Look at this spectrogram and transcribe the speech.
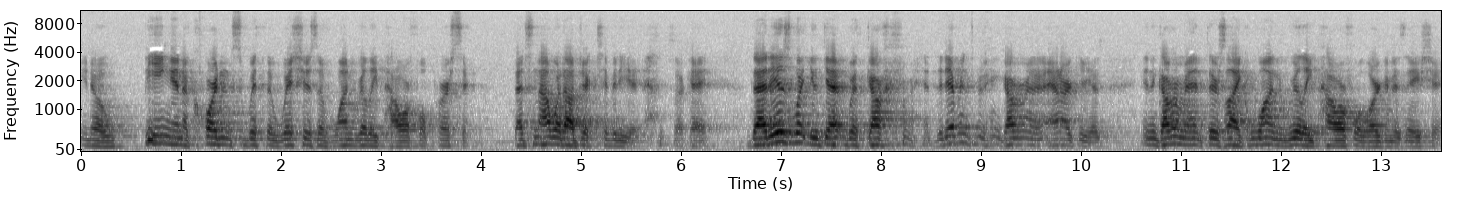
you know, being in accordance with the wishes of one really powerful person. That's not what objectivity is, okay? That is what you get with government. The difference between government and anarchy is in the government, there's like one really powerful organization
